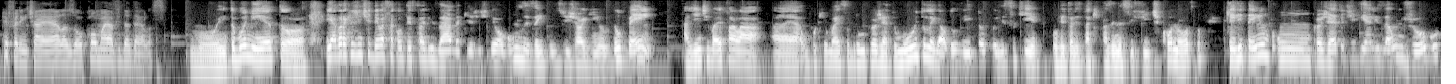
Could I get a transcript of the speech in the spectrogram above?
referente a elas ou como é a vida delas. Muito bonito! E agora que a gente deu essa contextualizada, que a gente deu alguns exemplos de joguinhos do bem, a gente vai falar é, um pouquinho mais sobre um projeto muito legal do Victor, por isso que o Victor está aqui fazendo esse feat conosco, que ele tem um, um projeto de realizar um jogo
